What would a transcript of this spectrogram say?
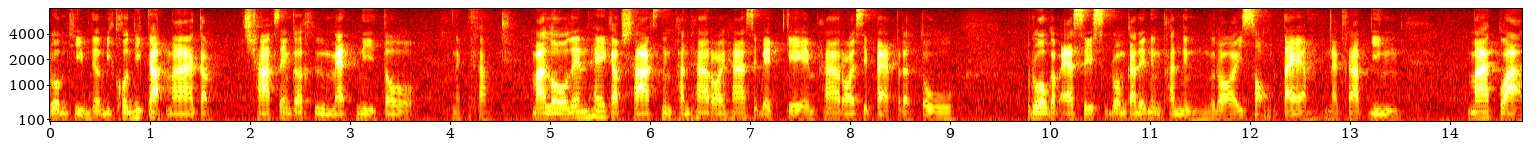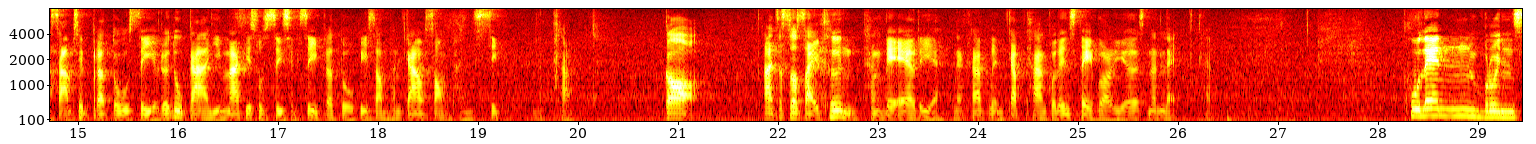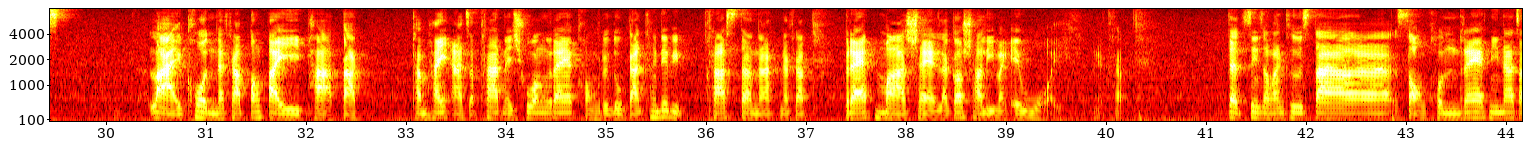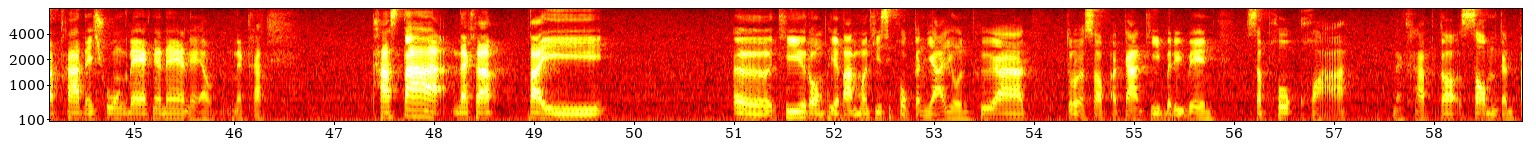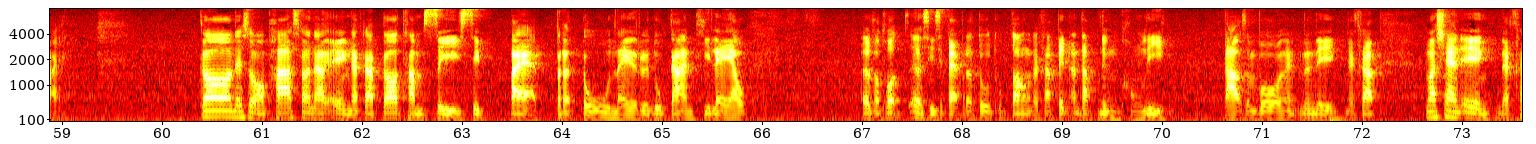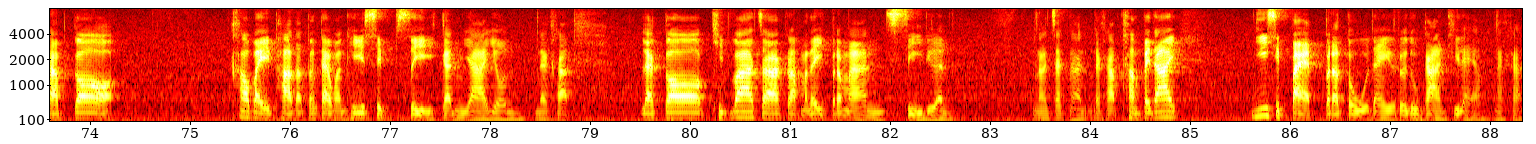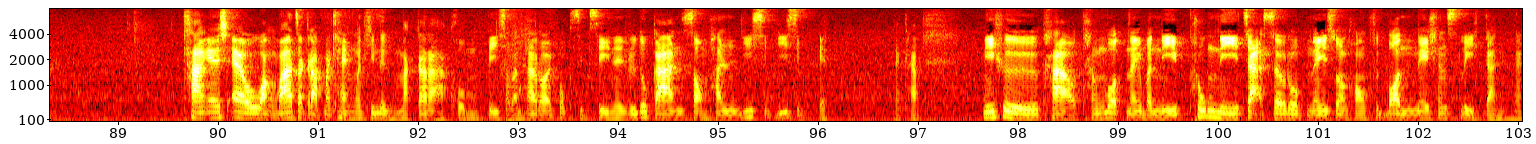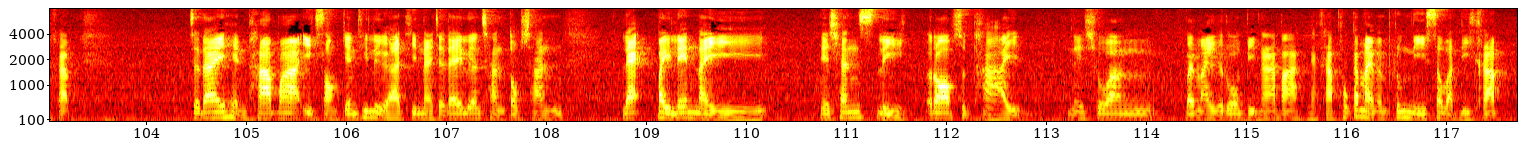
ร่วมทีมเดิม อีกคนที่กลับมากับชาร์กส์เองก็คือแมตต์นีโตนะครับมาโลเล่นให้กับชาร์กส์1,551 เกม 518 ประตู รวมกับแอสซิสต์รวมกันได้ 1,102 แต้มนะครับ ยิงมากกว่า 30 ประตู 4 ฤดูกาลยิงมากที่สุด 44 ประตูปี 2009-2010 นะครับ ก็อาจจะสดใสขึ้นทางเบย์แอเรียนะครับ เหมือนกับทาง Golden State Warriors นั่นแหละครับคู่เล่นบรูนส์ หลายคนนะครับต้องไปผ่าตัดทำให้อาจจะพลาดในช่วงแรกของฤดูกาลทั้งเดวิดพลาสตานักนะครับแบรดมาแชนแล้วก็ชาลีแม็กเอวอยนะครับแต่สิ่งสำคัญคือสตาร์สองคนแรกนี่น่าจะพลาดในช่วงแรกแน่ ๆ แล้วนะครับพาสตานะครับไปเอ่อที่โรงพยาบาลเมื่อวันที่ 16 กันยายน เพื่อตรวจสอบอาการที่บริเวณสะโพกขวานะครับ ก็ซ่อมกันไป ก็ในส่วนของพาสตานักเองนะครับ ก็ทำ48 ประตูในฤดูกาลที่แล้ว เออขอโทษเออ48 ประตูถูกต้องนะครับ เป็นอันดับหนึ่งของลีกดาวซัมโบนั่นเองนะครับ มาแชนเองนะครับก็เข้าไปผ่าตัดตั้งแต่วันที่ 14 กันยายนนะครับ แล้วก็คิดว่าจะกลับมาได้อีกประมาณ 4 เดือน หลังจากนั้นนะครับทำไปได้ 28 ประตูในฤดูกาลที่แล้วนะครับ ทาง HL หวังว่าจะกลับมาแข่งวันที่ 1 มกราคม ปี 2564 ในฤดูกาล 2020-21 นะครับ นี่คือข่าวทั้งหมดในวันนี้ พรุ่งนี้จะสรุปในส่วนของฟุตบอล Nations League กันนะครับ จะได้เห็นภาพว่าอีก 2 เกมที่เหลือ ทีมไหนจะได้เลื่อนชั้นตกชั้น และไปเล่นใน Nations League รอบสุดท้ายในช่วงใบไม้ร่วงปีหน้าบ้างนะครับ พบกันใหม่วันพรุ่งนี้ สวัสดีครับ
